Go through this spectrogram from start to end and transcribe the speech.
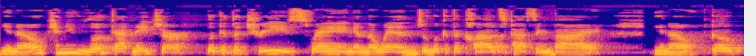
you know, can you look at nature? Look at the trees swaying in the wind or look at the clouds passing by. You know, go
